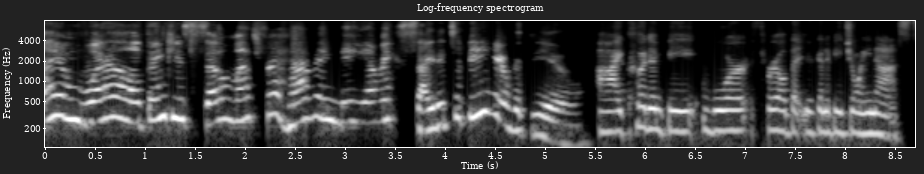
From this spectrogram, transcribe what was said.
I am well. Thank you so much for having me. I'm excited to be here with you. I couldn't be more thrilled that you're going to be joining us.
